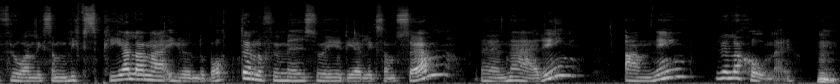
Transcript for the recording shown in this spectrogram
från liksom livspelarna i grund och botten och för mig så är det liksom sömn, eh, näring, andning, relationer. Mm.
